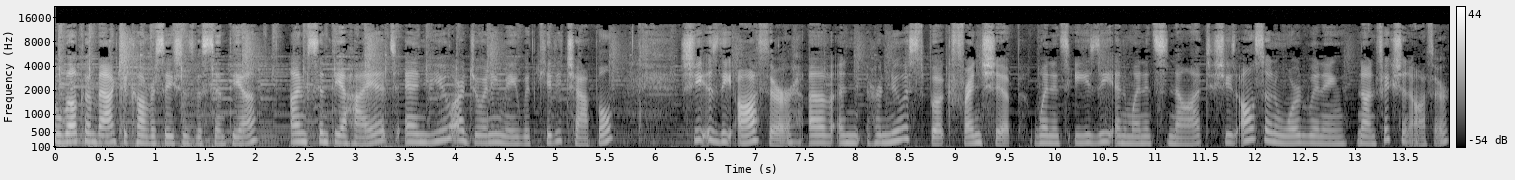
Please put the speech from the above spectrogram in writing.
Well, welcome back to Conversations with Cynthia. I'm Cinthia Hiett, and you are joining me with Kitty Chappell. She is the author of her newest book, Friendship When It's Easy and When It's Not. She's also an award winning nonfiction author,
